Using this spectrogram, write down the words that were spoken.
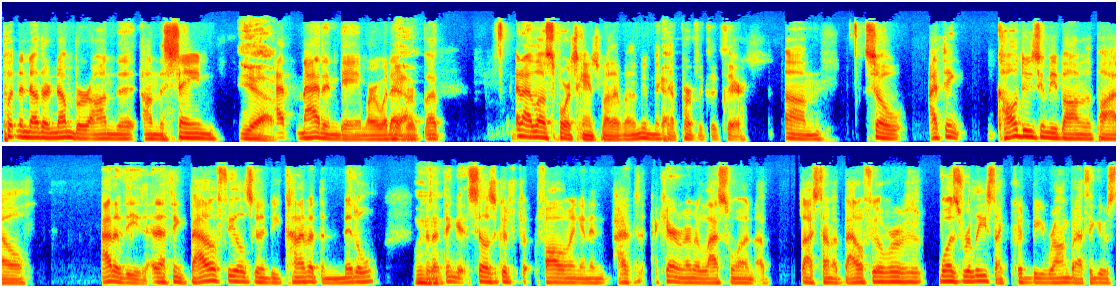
putting another number on the on the same yeah. Madden game or whatever. Yeah. But and I love sports games by the way. Let me make Yeah. that perfectly clear. Um, so I think Call of Duty's gonna be bottom of the pile out of these, and I think Battlefield's gonna be kind of at the middle because I Mhm. think it still has a good following. And then I, I can't remember the last one, uh, last time a Battlefield was, was released. I could be wrong, but I think it was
